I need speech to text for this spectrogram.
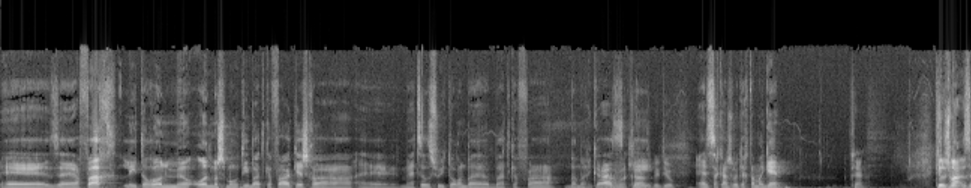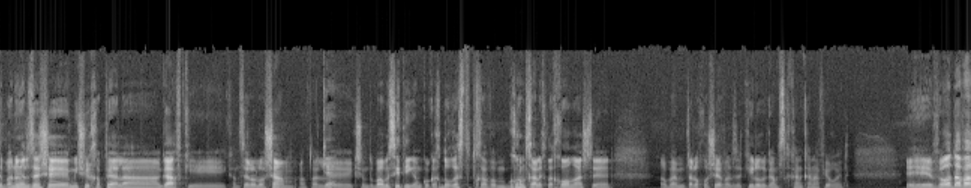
אה, זה הפך ליתרון מאוד משמעותי בהתקפה, כי יש לך, אה, מייצר איזשהו יתרון בהתקפה במרכז, במרכז, כי בדיוק. אין שחקן שלוקח את המגן. כן. כאילו, תשמע, זה בנוי על זה שמישהו יחפה על האגף, כי קאנסלו לא שם, אבל כן. uh, כשמדובר בסיטי, היא גם כל כך דורסת אותך וגורמת אותך ללכת אחורה, שהרבה פעמים אתה לא חושב על זה, כאילו, וגם שחקן כנף יורד. ועוד דבר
